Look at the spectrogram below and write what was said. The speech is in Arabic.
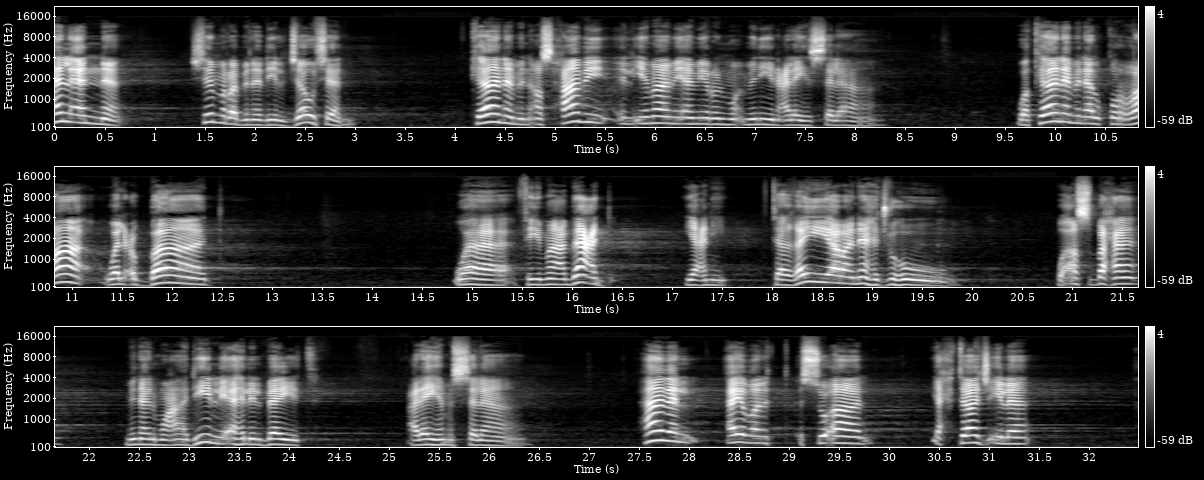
هل أن شمر بن ذي الجوشن كان من أصحاب الإمام أمير المؤمنين عليه السلام وكان من القراء والعباد وفيما بعد يعني تغير نهجه وأصبح من المعادين لأهل البيت عليهم السلام. هذا أيضا السؤال يحتاج إلى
